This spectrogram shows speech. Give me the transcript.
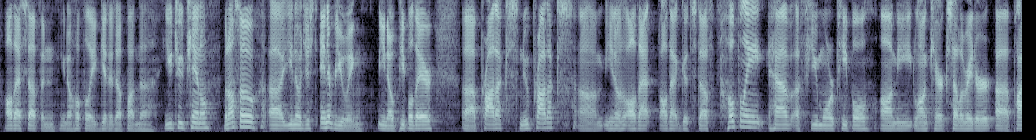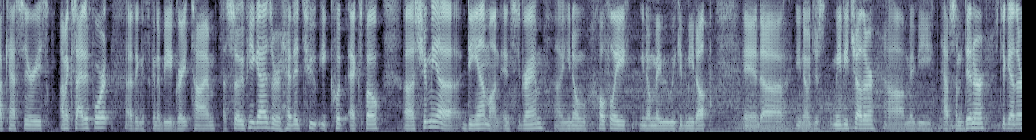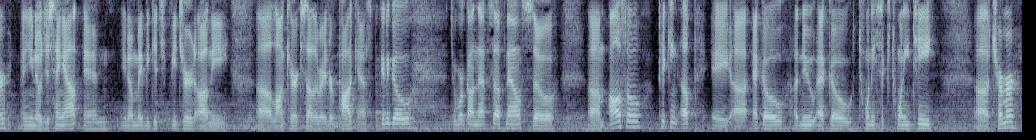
all that stuff and you know hopefully get it up on the youtube channel. But also uh, you know just interviewing you know people there uh, products new products um, you know all that all that good stuff. Hopefully have a few more people on the lawn care accelerator uh, podcast series. I'm excited for it. I think it's going to be a great time. So if you guys are headed to equip expo uh, shoot me a dm on instagram. Uh, you know hopefully you know maybe we could meet up and uh, you know just meet each other uh, maybe have some dinner together and you know just hang out and you know maybe get you featured on the uh, lawn care accelerator podcast. I'm gonna go to work on that stuff now. So um, also picking up a uh, echo a new echo 2620t uh, trimmer.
